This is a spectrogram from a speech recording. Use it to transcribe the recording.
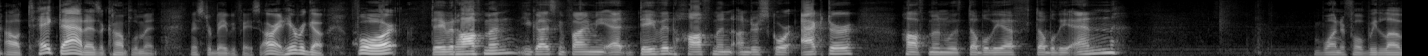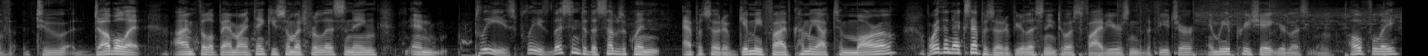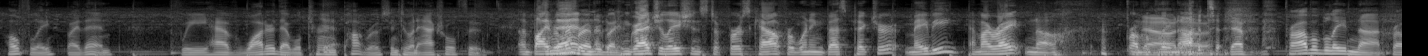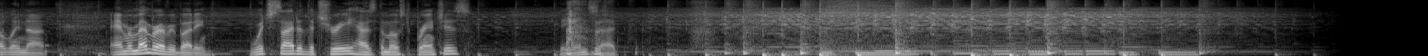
I'll take that as a compliment, Mr. Babyface. All right, here we go. For David Hoffman. You guys can find me at David Hoffman underscore actor. Hoffman with double the F, double the N. Wonderful. We love to double it. I'm Philip Amrine. Thank you so much for listening. And please, please listen to the subsequent episode of Give Me Five coming out tomorrow or the next episode if you're listening to us five years into the future. And we appreciate your listening. Hopefully, hopefully, by then, we have water that will turn Yeah. pot roast into an actual food. And by And then, everybody- congratulations to First Cow for winning Best Picture. Maybe? Am I right? No. Probably No, not. No, def- probably not. Probably not. And remember, everybody, which side of the tree has the most branches? The inside.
